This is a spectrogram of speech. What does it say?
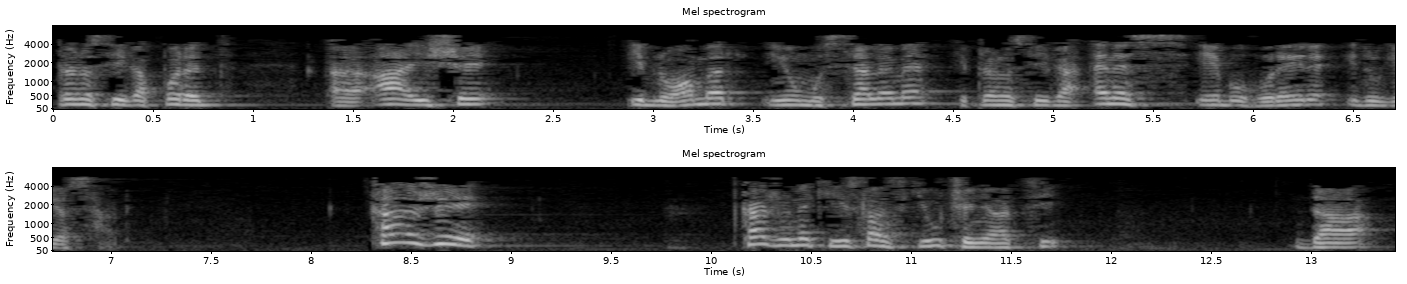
prenosi ga pored e, uh, Ajše, Ibn Omar i Umu Seleme i prenosi ga Enes, Ebu Hureyre i drugi ashabi. Kaže, kažu neki islamski učenjaci da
